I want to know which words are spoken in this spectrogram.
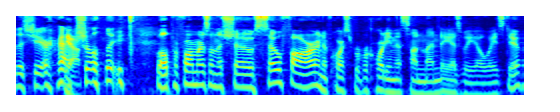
this year. Actually, Well, performers on the show so far, and of course we're recording this on Monday as we always do.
